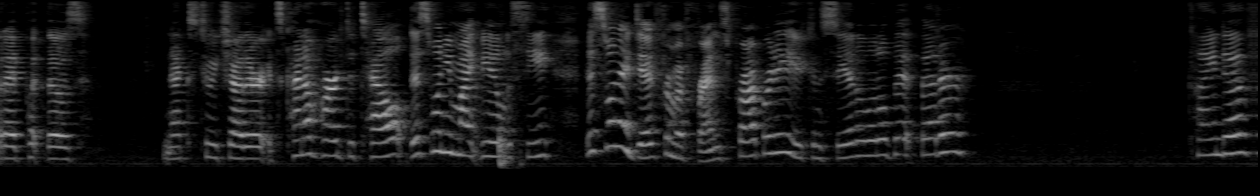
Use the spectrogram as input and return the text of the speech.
but I put those next to each other. It's kind of hard to tell. This one you might be able to see. This one I did from a friend's property. You can see it a little bit better, kind of,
